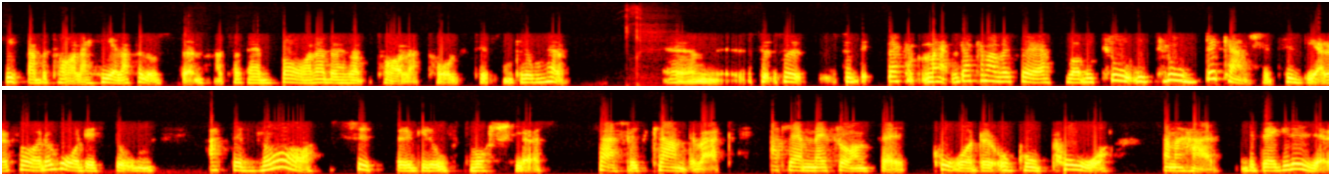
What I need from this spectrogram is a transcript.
slippa betala hela förlusten, att, så att säga bara behöva betala 12 000 kronor. Ehm, så, så, så där, kan man, där, kan man, väl säga att vad vi, tro, vi trodde kanske tidigare, före HDs dom, att det var supergrovt vårdslöst, särskilt klandervärt, att lämna ifrån sig koder och gå på sådana här bedrägerier.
